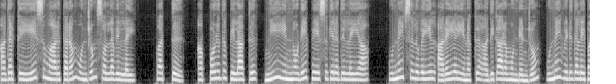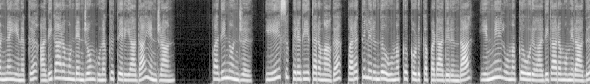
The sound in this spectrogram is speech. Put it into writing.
அதற்கு இயேசு மாறுதரம் ஒன்றும் சொல்லவில்லை. பத்து. அப்பொழுது பிலாத்து நீ என்னோடே பேசுகிறதில்லையா? உன்னை சிலுவையில் அறைய எனக்கு அதிகாரமுண்டென்றும் உன்னை விடுதலை பண்ண எனக்கு அதிகாரமுண்டென்றும் உனக்கு தெரியாதா? என்றான். பதினொன்று. இயேசு பிரதீதரமாக பரத்திலிருந்து உமக்கு கொடுக்கப்படாதிருந்தால் என்மேல் உமக்கு ஒரு அதிகாரமுமிராது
